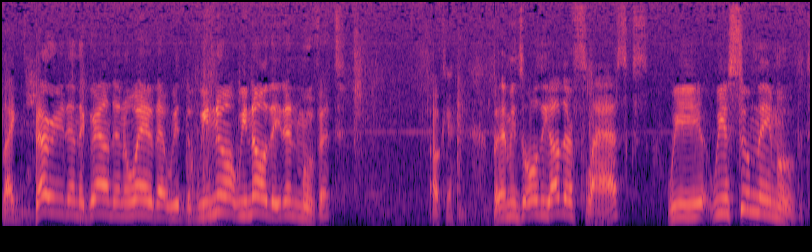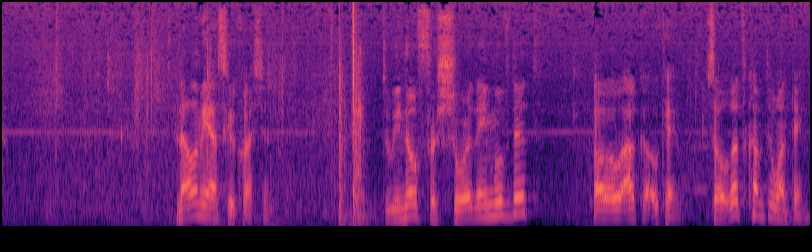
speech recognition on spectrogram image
like buried in the ground in a way that we, we know we know they didn't move it. Okay, but that means all the other flasks we we assume they moved. Now let me ask you a question. Do we know for sure they moved it? Oh, oh okay. okay. So let's come to one thing.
